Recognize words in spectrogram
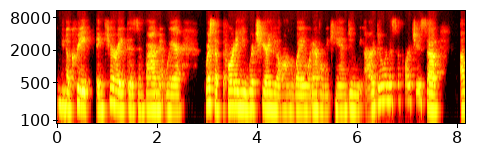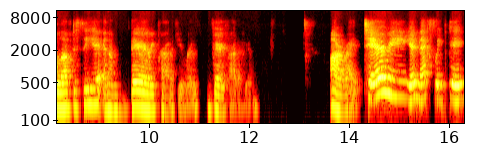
you know, create and curate this environment where we're supporting you, we're cheering you along the way, and whatever we can do, we are doing to support you. So I love to see it, and I'm very proud of you, Ruth. Very proud of you. All right, Terry, you're next, sweet pig.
